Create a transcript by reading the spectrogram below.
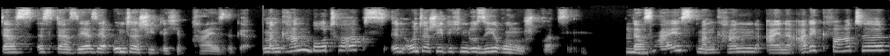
dass es da sehr, sehr unterschiedliche Preise gibt. Man kann Botox in unterschiedlichen Dosierungen spritzen. Das mhm. heißt, man kann eine adäquate,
